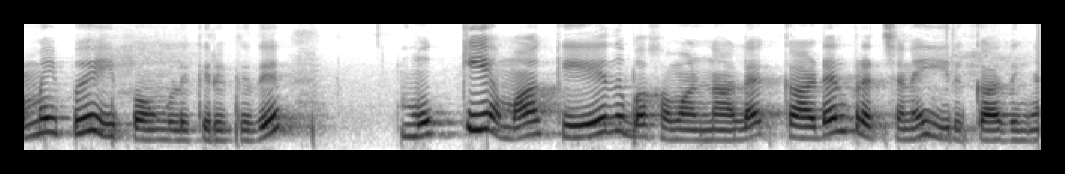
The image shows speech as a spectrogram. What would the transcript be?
அமைப்பு இப்போ உங்களுக்கு இருக்குது. முக்கியமாக கேது பகவானால் கடன் பிரச்சனை இருக்காதுங்க.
